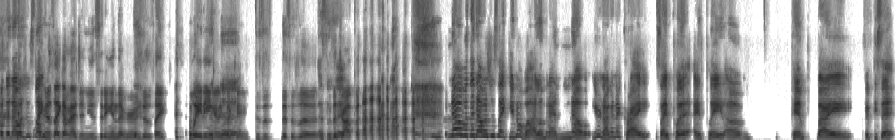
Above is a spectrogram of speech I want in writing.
But then I was just I like was like, imagine you sitting in the room just like waiting and it's okay. This is this is a this is the it. drop. No, but then I was just like, you know what, Alondra, no, you're not gonna cry. So I put I played um Pimp by 50 Cent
